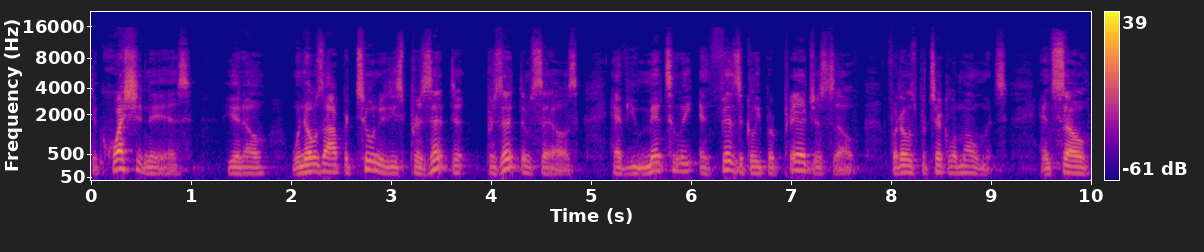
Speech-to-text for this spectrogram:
The question is, you know, when those opportunities present present themselves, have you mentally and physically prepared yourself for those particular moments? And so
